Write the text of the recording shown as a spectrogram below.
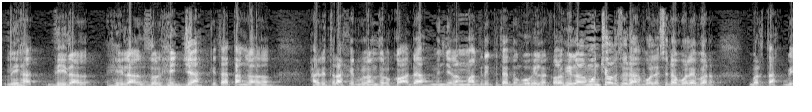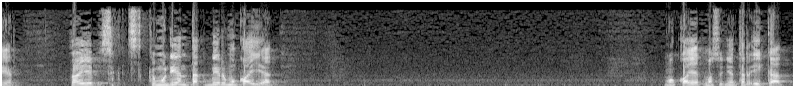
lihat hilal hilal Zulhijjah, kita tanggal hari terakhir bulan Zulqa'dah menjelang maghrib kita tunggu hilal. Kalau hilal muncul sudah boleh sudah boleh ber, bertakbir. Taib, kemudian takbir muqayyad. Muqayyad maksudnya terikat.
